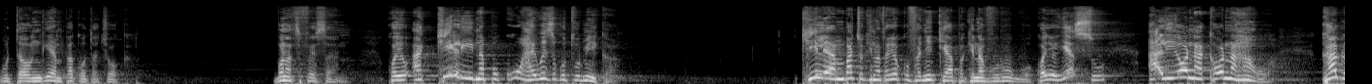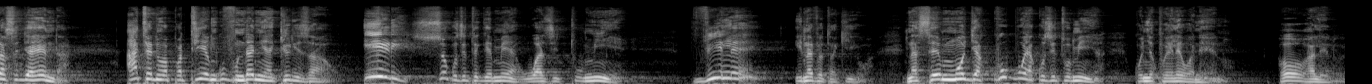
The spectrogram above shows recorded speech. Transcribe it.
utaongea mpaka utachoka. Bwana asifiwe sana. Kwa hiyo akili inapokuwa haiwezi kutumika, kile ambacho kinatakiwa kufanyika hapa kinavurugwa. Kwa hiyo Yesu aliona, akaona hawa, kabla sijaenda, acha niwapatie nguvu ndani ya akili zao, ili sio kuzitegemea, wazitumie vile inavyotakiwa, na sehemu moja kubwa ya kuzitumia kwenye kuelewa neno. Oh, haleluya!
